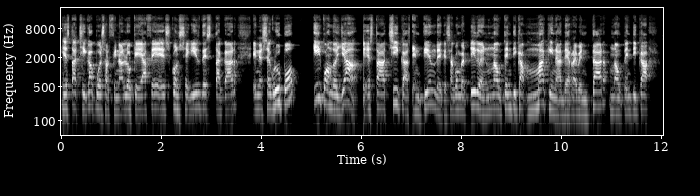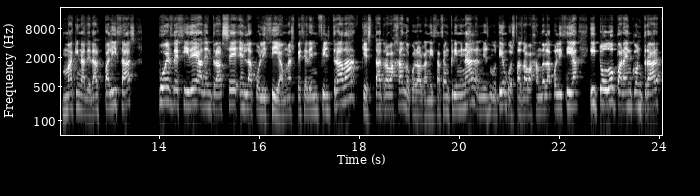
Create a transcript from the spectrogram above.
Y esta chica, pues al final lo que hace es conseguir destacar en ese grupo. Y cuando ya esta chica entiende que se ha convertido en una auténtica máquina de reventar, una auténtica máquina de dar palizas, pues decide adentrarse en la policía, una especie de infiltrada que está trabajando con la organización criminal, al mismo tiempo está trabajando en la policía y todo para encontrar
